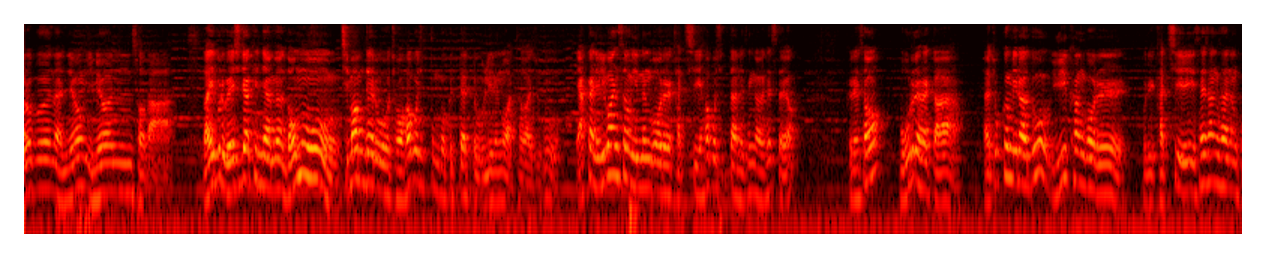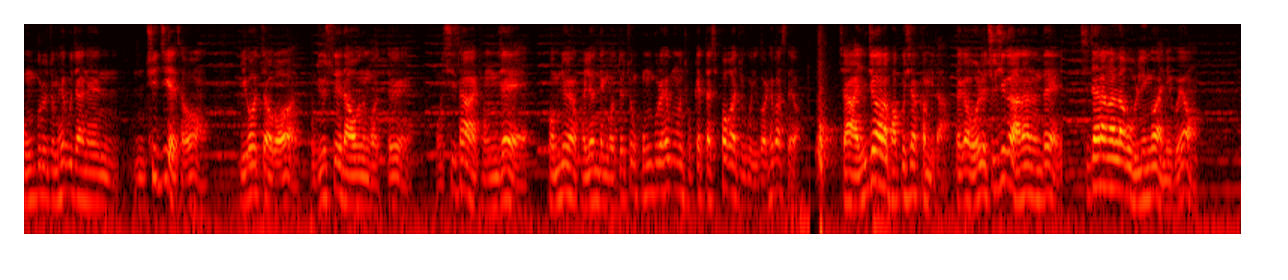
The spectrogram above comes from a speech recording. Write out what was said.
여러분 안녕. 이면서다. 라이브를 왜 시작했냐면 너무 지 맘대로 저 하고 싶은 거 그때 그때 올리는 것 같아가지고 약간 일관성 있는 거를 같이 하고 싶다는 생각을 했어요. 그래서 뭐를 할까? 아, 조금이라도 유익한 거를 우리 같이 세상 사는 공부를 좀 해보자는 취지에서 이것저것 뉴스에 나오는 것들 뭐 시사, 경제, 법률 관련된 것들 좀 공부를 해보면 좋겠다 싶어가지고 이걸 해봤어요 자 인증 하나 받고 시작합니다. 제가 원래 주식을 안 하는데 지자랑하려고 올린 거 아니고요.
